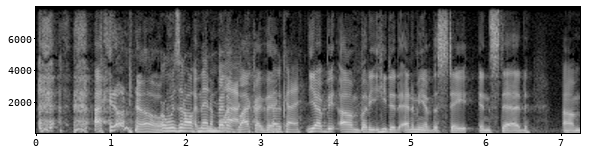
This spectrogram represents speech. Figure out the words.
I don't know. Or was it off Men in Men Black? in Black, I think. Okay. Yeah, be, um, but he, he did Enemy of the State instead um,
